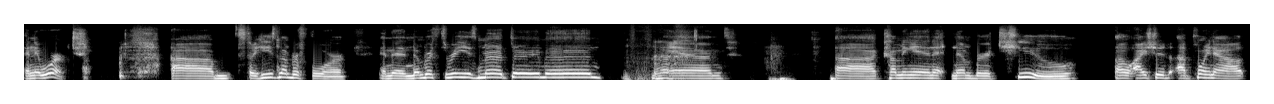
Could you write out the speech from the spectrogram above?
And it worked. Um, so he's number four, and then number three is Matt Damon, and uh, coming in at number two. Oh, I should uh, point out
